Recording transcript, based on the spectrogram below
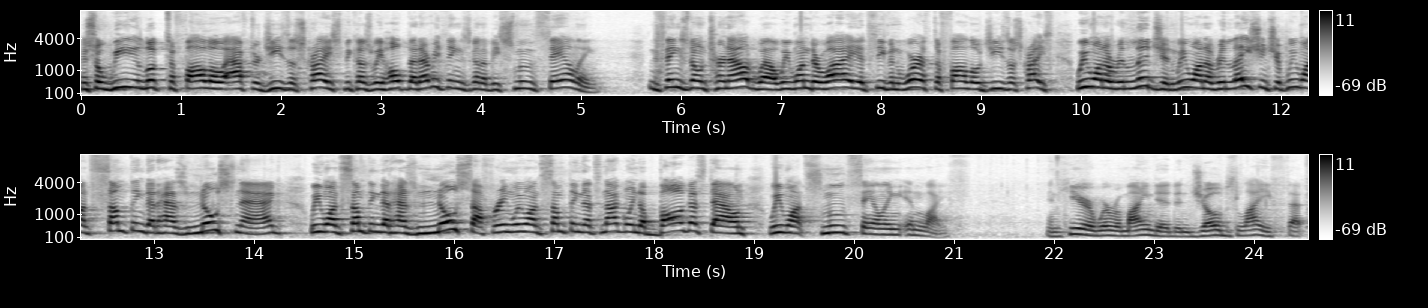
And so we look to follow after Jesus Christ because we hope that everything's going to be smooth sailing things don't turn out well, we wonder why it's even worth to follow Jesus Christ. We want a religion, we want a relationship, we want something that has no snag, we want something that has no suffering, we want something that's not going to bog us down. We want smooth sailing in life. And here we're reminded in Job's life that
